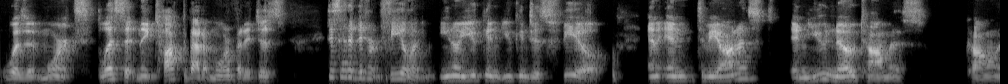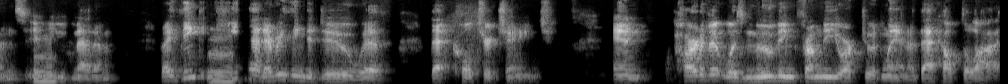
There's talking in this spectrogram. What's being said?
was it more explicit and they talked about it more, but it just just had a different feeling. You know, you can you can just feel. And and to be honest, and you know Thomas Collins, and Mhm. you've met him, but I think Mhm. he had everything to do with that culture change. And part of it was moving from New York to Atlanta. That helped a lot.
